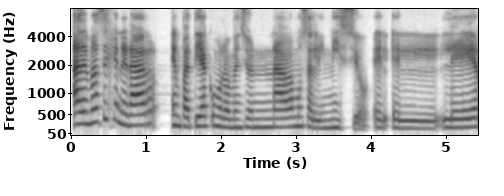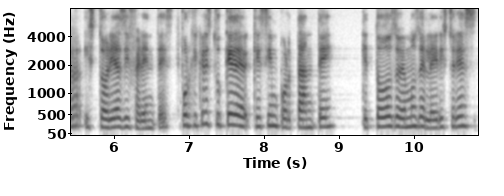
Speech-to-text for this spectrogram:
además de generar empatía, como lo mencionábamos al inicio, el, leer historias diferentes, ¿por qué crees tú que, que, es importante que todos debemos de leer historias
